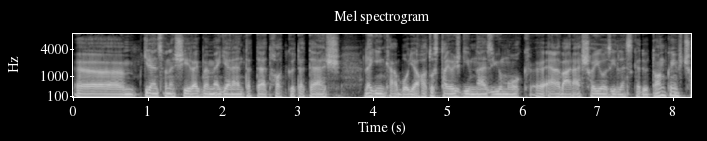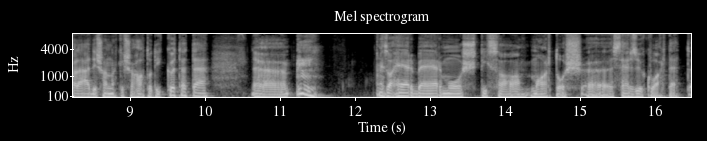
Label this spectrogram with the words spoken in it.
90-es években megjelentetett hatkötetes, leginkább ugye a hatosztályos gimnáziumok elvárásaihoz illeszkedő tankönyvcsalád, és annak is a hatodik kötete ez a Herber, Mos, Tisza, Martos szerzőkvartett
